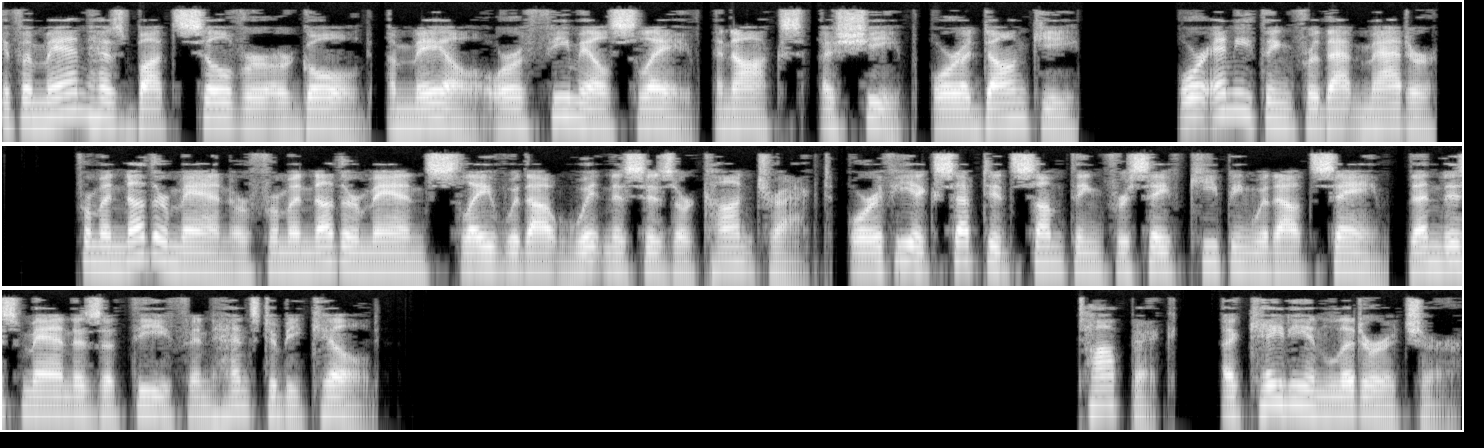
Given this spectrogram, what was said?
If a man has bought silver or gold, a male or a female slave, an ox, a sheep, or a donkey—or anything for that matter, from another man or from another man's slave without witnesses or contract, or if he accepted something for safekeeping without same, then this man is a thief and hence to be killed. Akkadian literature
